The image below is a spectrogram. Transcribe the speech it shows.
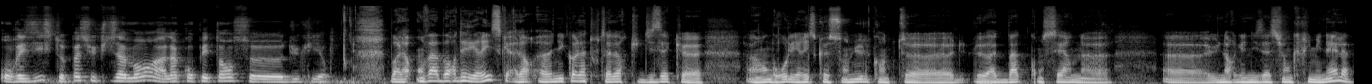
on résiste pas suffisamment à l'incompétence euh, du client. Alors on va aborder les risques. Alors euh, Nicolas, tout à l'heure tu disais que euh, en gros les risques sont nuls quand le hackback concerne une organisation criminelle.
